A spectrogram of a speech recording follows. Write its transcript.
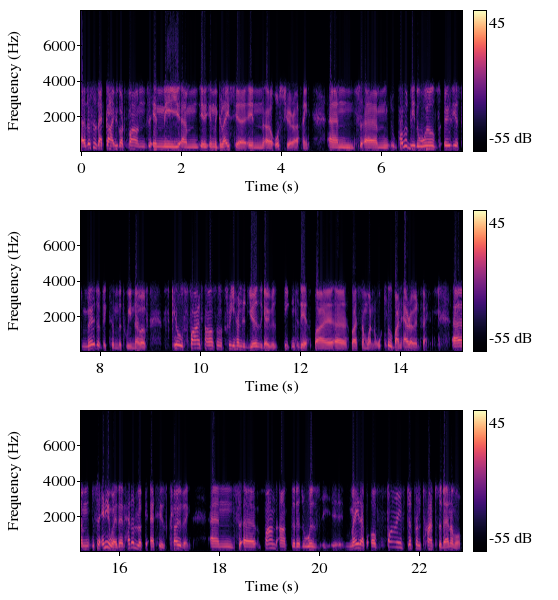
Uh, this is that guy who got found in the um, in the glacier in uh, Austria, I think, and um, probably the world's earliest murder victim that we know of. Killed 5,300 years ago. He was beaten to death by uh, by someone, or killed by an arrow, in fact. Um, so anyway, they've had a look at his clothing and uh, found out that it was made up of five different types of animals.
